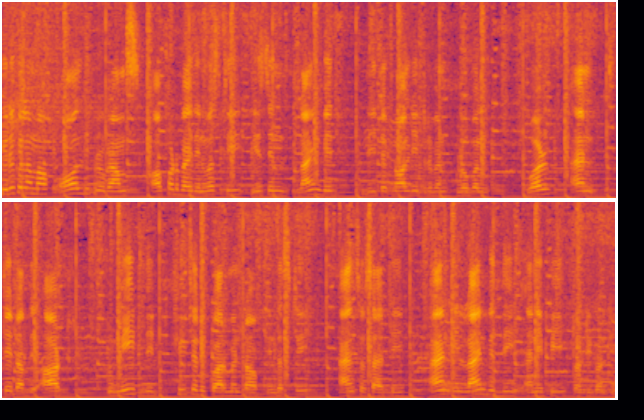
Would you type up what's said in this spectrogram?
Curriculum of all the programs offered by the university is in line with the technology-driven global world and state of the art to meet the future requirement of industry and society and in line with the NEP 2020.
